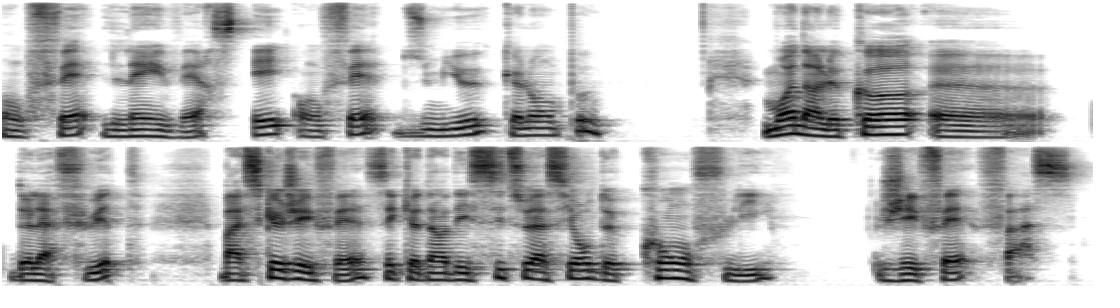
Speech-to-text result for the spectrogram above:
on fait l'inverse et on fait du mieux que l'on peut. Moi, dans le cas euh, de la fuite, ben, ce que j'ai fait, c'est que dans des situations de conflit, j'ai fait face.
